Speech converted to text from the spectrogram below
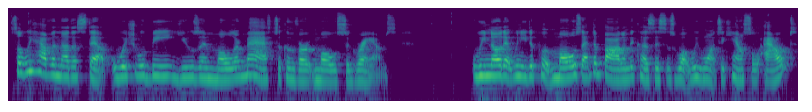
So we have another step, which will be using molar mass to convert moles to grams. We know that we need to put moles at the bottom because this is what we want to cancel out,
